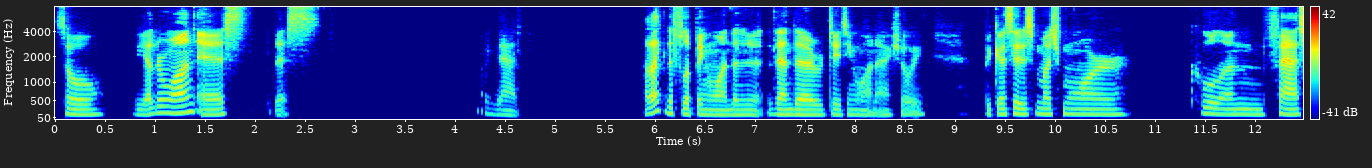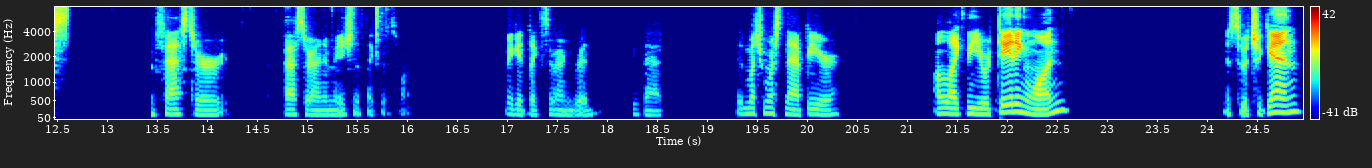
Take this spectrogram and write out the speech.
So the other one is this, like that. I like the flipping one than than the rotating one actually, because it is much more cool and fast, faster, faster animations like this one. Make it like 300 like that. It's much more snappier. Unlike the rotating one, let's switch again.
